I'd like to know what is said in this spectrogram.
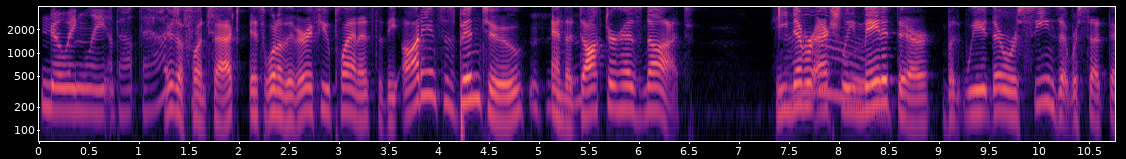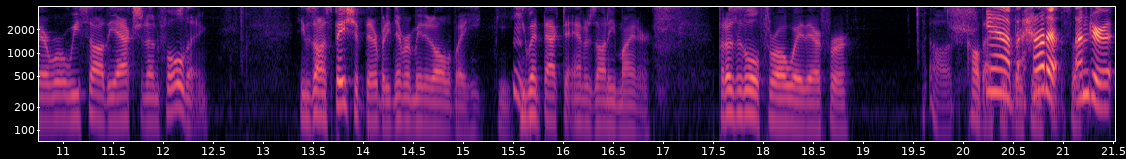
knowingly about that. Here's a fun fact: it's one of the very few planets that the audience has been to, and Mm-hmm. the Doctor has not. He never actually Oh. made it there, but we there were scenes that were set there where we saw the action unfolding. He was on a spaceship there, but he never made it all the way. He he, Hmm. he went back to Androzani Minor, but it was a little throwaway there for uh, callback. yeah, but how to episode. under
